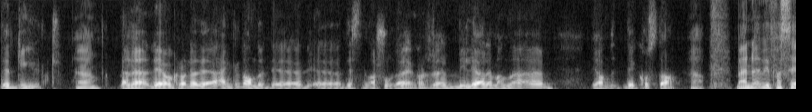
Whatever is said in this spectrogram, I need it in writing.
Det er dyrt. Ja. Men det er jo klart det er enkelte andre destinasjoner er kanskje billigere, men ja, det koster. Ja. Men vi får se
